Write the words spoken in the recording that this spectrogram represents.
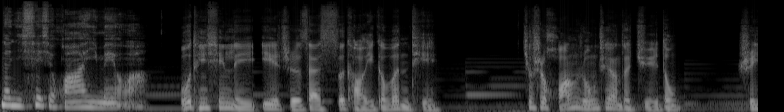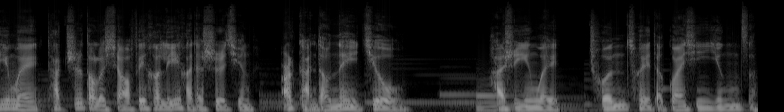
那你谢谢黄阿姨没有啊？吴婷心里一直在思考一个问题，就是黄蓉这样的举动，是因为他知道了小飞和李海的事情而感到内疚，还是因为纯粹的关心英子？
